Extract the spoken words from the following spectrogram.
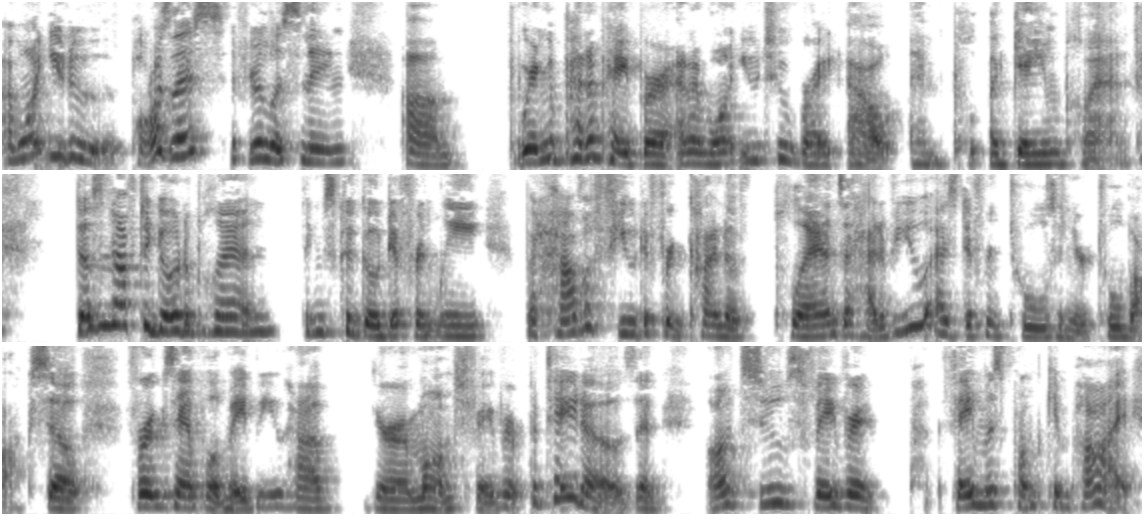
I want you to pause this if you're listening. Um, bring a pen and paper, and I want you to write out and a game plan. Doesn't have to go to plan. Things could go differently, but have a few different kind of plans ahead of you as different tools in your toolbox. So, for example, maybe you have your mom's favorite potatoes and Aunt Sue's favorite famous pumpkin pie.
